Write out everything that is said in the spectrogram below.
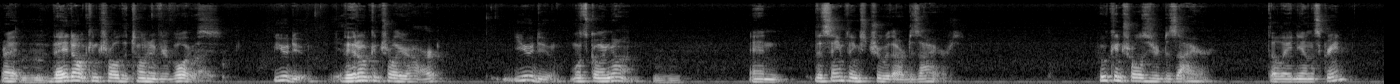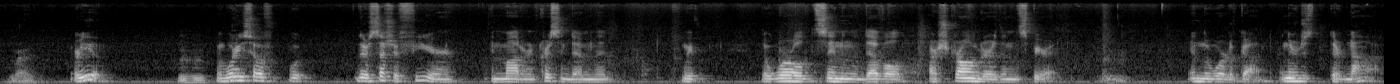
right. Mhm. They don't control the tone of your voice. Right. You do. Yeah. They don't control your heart. You do. What's going on? Mm-hmm. And the same thing's true with our desires. Who controls your desire? The lady on the screen Right. or you? Mm-hmm. And what are you so? What, there's such a fear in modern Christendom that we, the world, sin, and the devil are stronger than the Spirit Mhm. in the Word of God, and they're just they're not.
